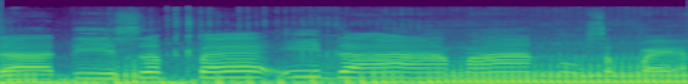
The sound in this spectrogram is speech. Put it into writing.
jadi sepe idamanmu. Sepe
